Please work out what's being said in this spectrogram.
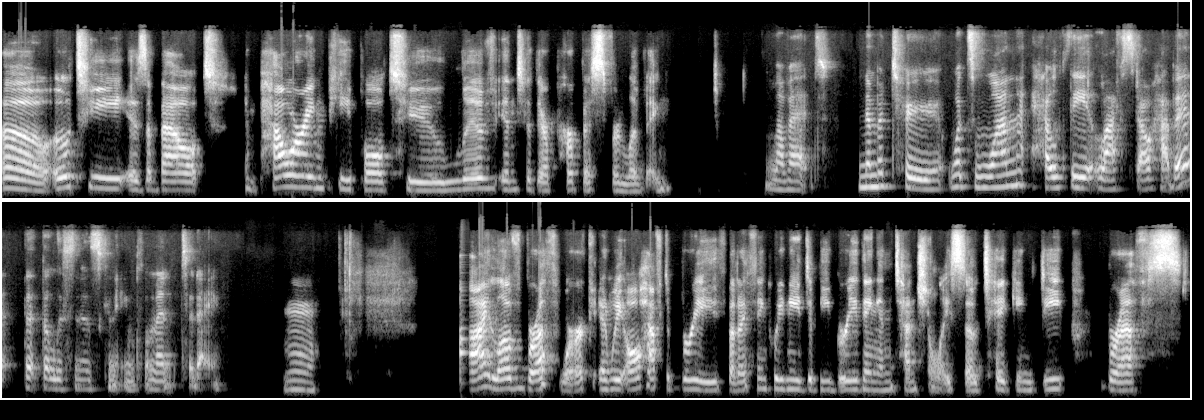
Oh, OT is about empowering people to live into their purpose for living. Love it. Number two, what's one healthy lifestyle habit that the listeners can implement today? Mm. I love breath work and we all have to breathe, but I think we need to be breathing intentionally. So, taking deep breaths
